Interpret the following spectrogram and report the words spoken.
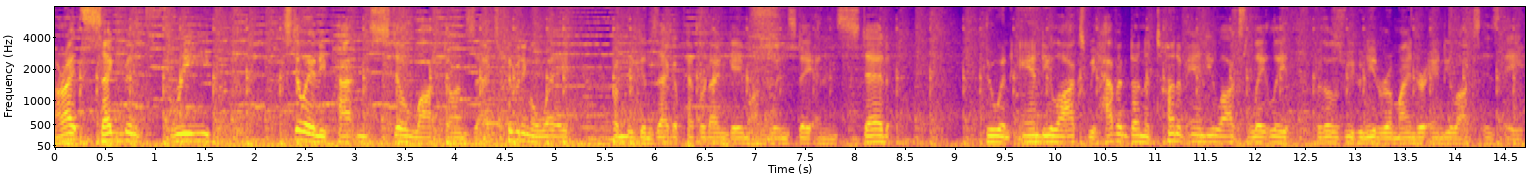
All right, segment three. Still Andy Patton, still locked on Zags, pivoting away from the Gonzaga Pepperdine game on Wednesday and instead doing Andy Locks. We haven't done a ton of Andy Locks lately. For those of you who need a reminder, Andy Locks is a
